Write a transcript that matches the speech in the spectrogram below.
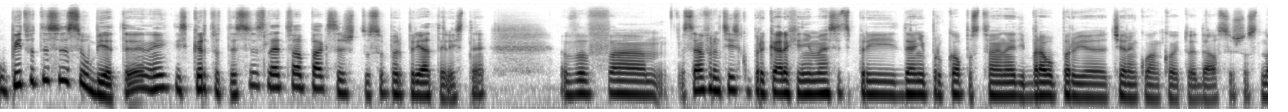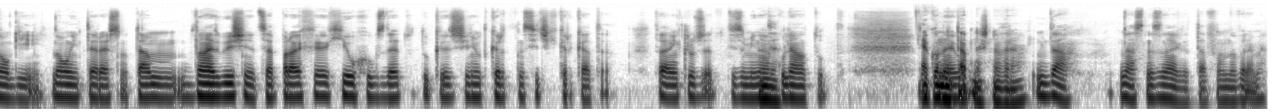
опитвате се да се убиете, нали, изкъртвате се, след това пак също супер приятели сте. В а, Сан Франциско прекарах един месец при Дени Прокопос. Това е на Еди Браво, първия черен клан, който е дал всъщност ноги. Много интересно. Там 12 годишни деца правеха хил хукс, дето тук ще ни откъртат на всички краката. Това е един ключ, дето ти заминава Да. коляното от... Ако не него. тапнеш на време. Да, аз не знаех да тапвам на време.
